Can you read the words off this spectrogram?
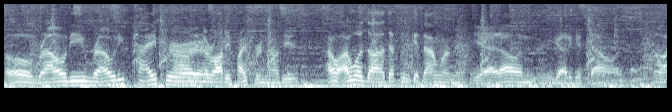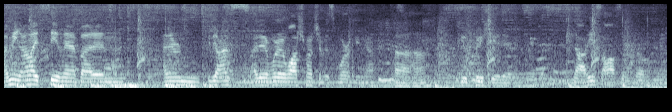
Oh, Rowdy, Rowdy Piper. Oh, they got Roddy Piper now, dude. I, I would uh, definitely get that one, man. yeah, that one. You gotta get that one. Oh, I mean, I like Steve, man, but I didn't. I didn't. To be honest, I didn't really watch much of his work, you know. Uh huh. You appreciate it. No, he's awesome, bro. man.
